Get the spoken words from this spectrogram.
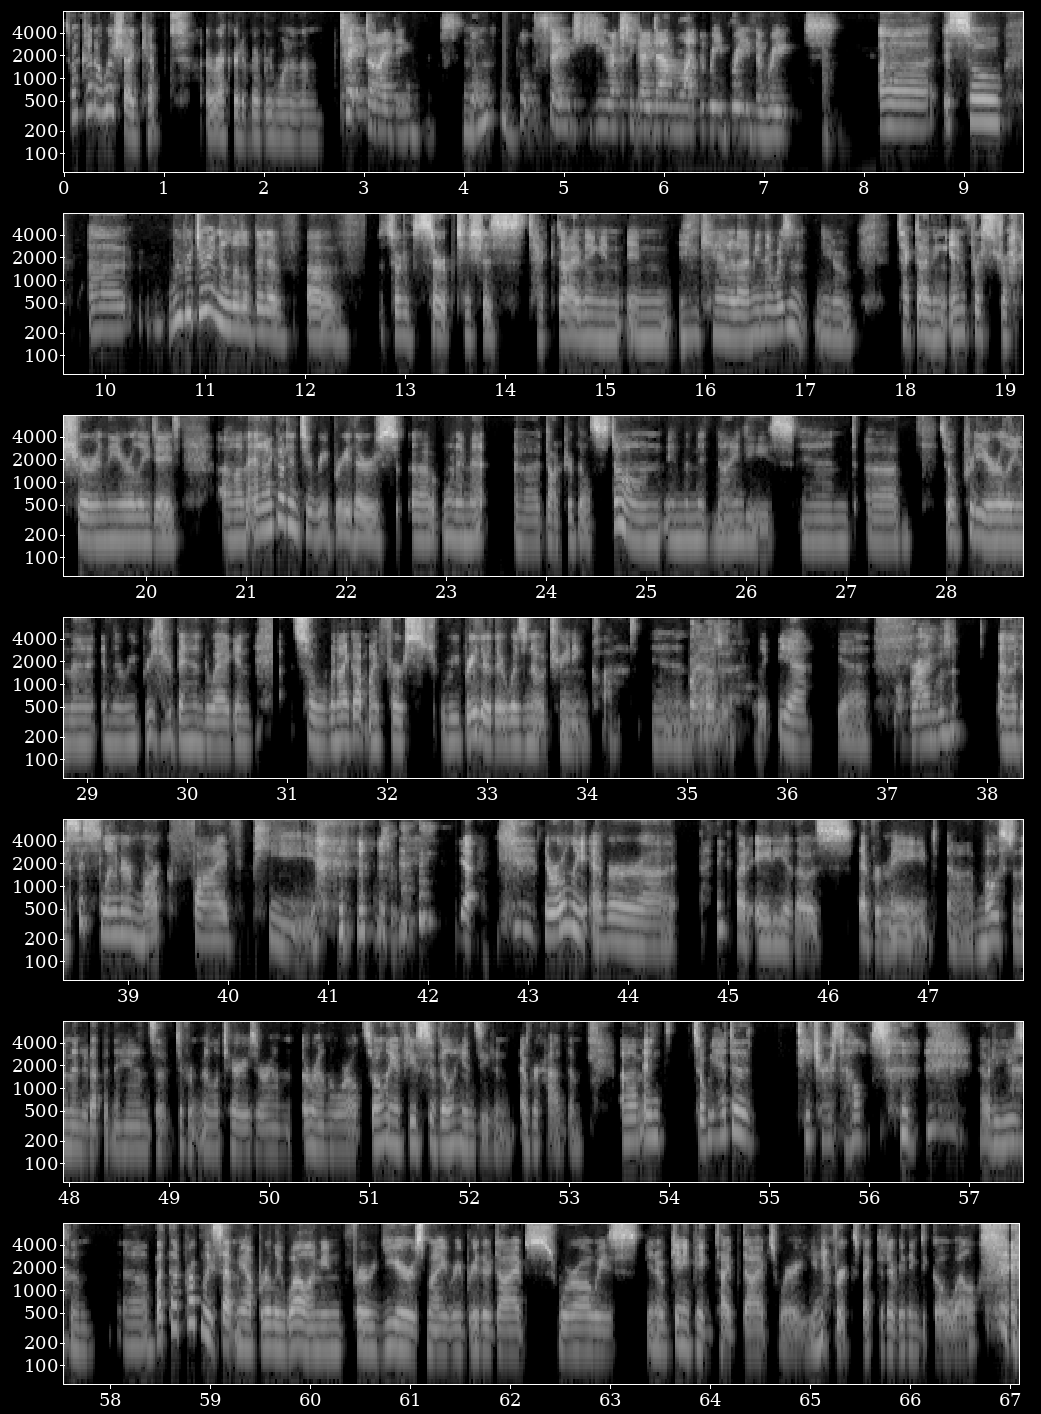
So I kind of wish I'd kept a record of every one of them. Tech diving. What, Mhm. what stage did you actually go down, like the rebreather route? Uh, so uh, we were doing a little bit of of sort of surreptitious tech diving in in in Canada. I mean, there wasn't you know tech diving infrastructure in the early days, um, and I got into rebreathers uh, when I met. Uh, Dr. Bill Stone in the mid '90s, and um, so pretty early in the in the rebreather bandwagon. So when I got my first rebreather, there was no training class, and What was uh, it? like, yeah, yeah, What brand was it? uh, the Cis Lunar Mark 5P. It? there were only ever, uh, I think, about 80 of those ever made. Uh, most of them ended up in the hands of different militaries around around the world. So only a few civilians even ever had them. Um, and so we had to teach ourselves how to use them. Uh, but that probably set me up really well. I mean, for years, my rebreather dives were always, you know, guinea pig type dives where you never expected everything to go well.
